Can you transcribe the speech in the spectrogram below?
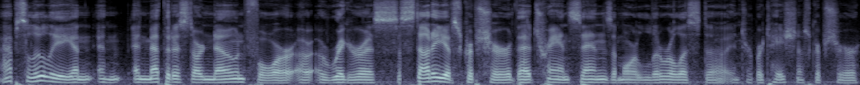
Absolutely, and and, and Methodists are known for a, a rigorous study of Scripture that transcends a more literalist uh, interpretation of Scripture.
